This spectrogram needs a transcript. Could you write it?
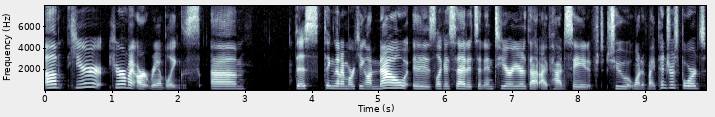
Um, here, here are my art ramblings. Um, this thing that I'm working on now is, like I said, it's an interior that I've had saved to one of my Pinterest boards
